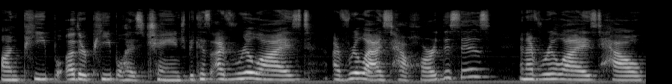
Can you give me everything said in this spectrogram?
on people, other people, has changed because I've realized I've realized how hard this is, and I've realized how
